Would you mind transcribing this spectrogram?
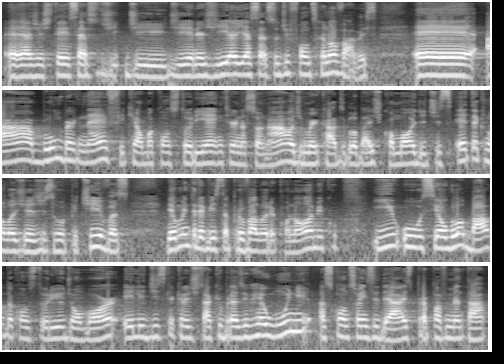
É, a gente ter excesso de, de, de, energia e acesso de fontes renováveis. É, a Bloomberg NEF, que é uma consultoria internacional de mercados globais de commodities e tecnologias disruptivas, deu uma entrevista para o Valor Econômico e o CEO global da consultoria, o John Moore, ele disse que acreditar que o Brasil reúne as condições ideais para pavimentar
